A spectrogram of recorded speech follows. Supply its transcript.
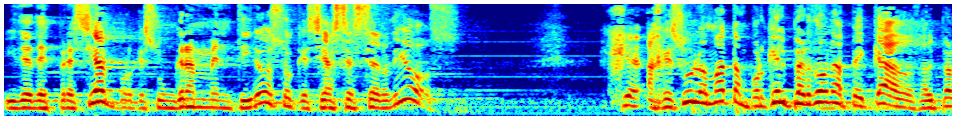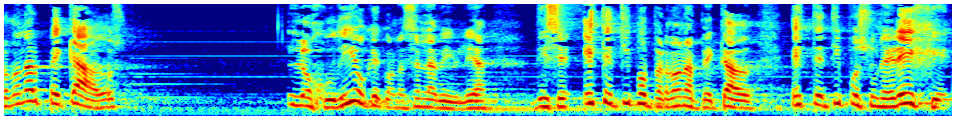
y de despreciar porque es un gran mentiroso que se hace ser Dios. A Jesús lo matan porque Él perdona pecados. Al perdonar pecados, los judíos que conocen la Biblia dicen, este tipo perdona pecados, este tipo es un hereje,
